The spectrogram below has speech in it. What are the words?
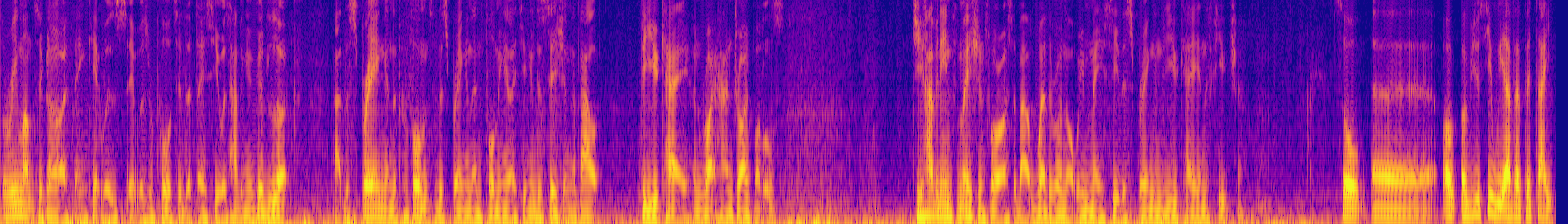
three months ago, I think it was it was reported that Dacia was having a good look at the spring and the performance of the spring, and then formulating a decision about the UK and right-hand drive models. Do you have any information for us about whether or not we may see the spring in the UK in the future? So uh, obviously we have appetite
